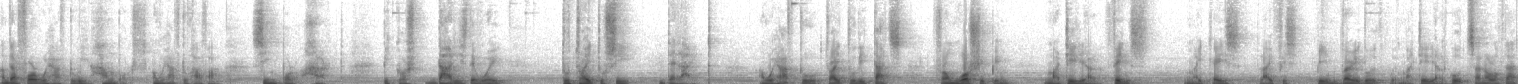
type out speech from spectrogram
and therefore we have to be humble and we have to have a simple heart because that is the way to try to see the light. And we have to try to detach from worshipping material things. In my case, life is being very good with material goods and all of that.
